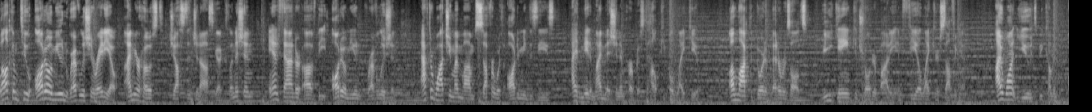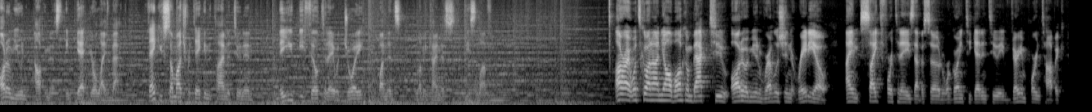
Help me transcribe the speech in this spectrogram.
Welcome to Autoimmune Revolution Radio. I'm your host, Justin Janoska, clinician and founder of the Autoimmune Revolution. After watching my mom suffer with autoimmune disease, I have made it my mission and purpose to help people like you. Unlock the door to better results, regain control of your body, and feel like yourself again. I want you to become an autoimmune alchemist and get your life back. Thank you so much for taking the time to tune in. May you be filled today with joy, abundance, loving kindness. Peace and love. All right, what's going on, y'all? Welcome back to Autoimmune Revolution Radio. I'm psyched for today's episode. We're going to get into a very important topic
